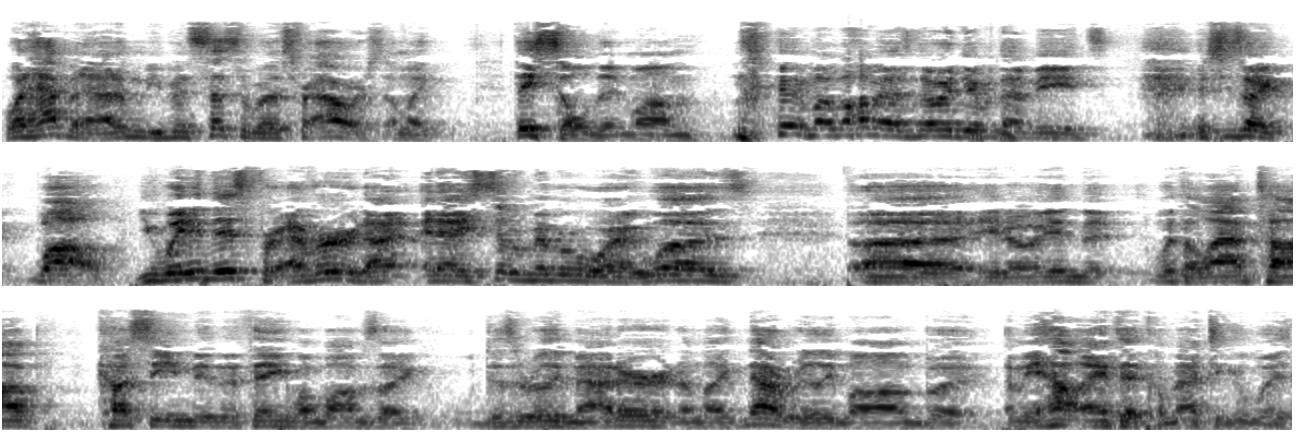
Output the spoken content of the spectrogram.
What happened, Adam? You've been obsessed with us for hours." I'm like, "They sold it, mom." my mom has no idea what that means, and she's like, "Wow, you waited this forever?" And I and I still remember where I was, uh, you know, in the with a laptop cussing in the thing. My mom's like, does it really matter? And I'm like, not really, mom, but I mean, how anticlimactic it was.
